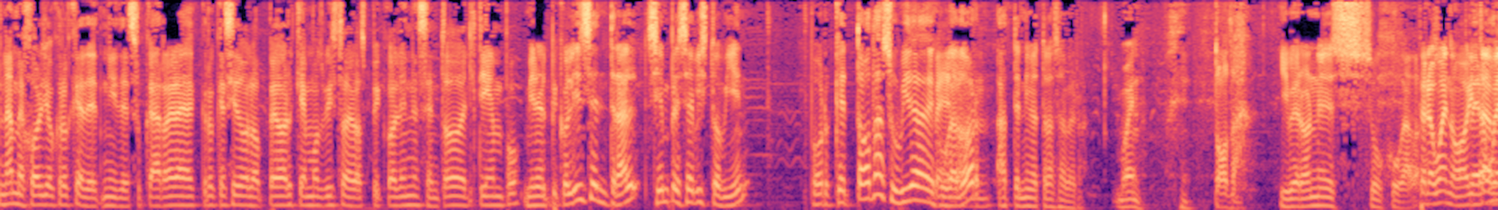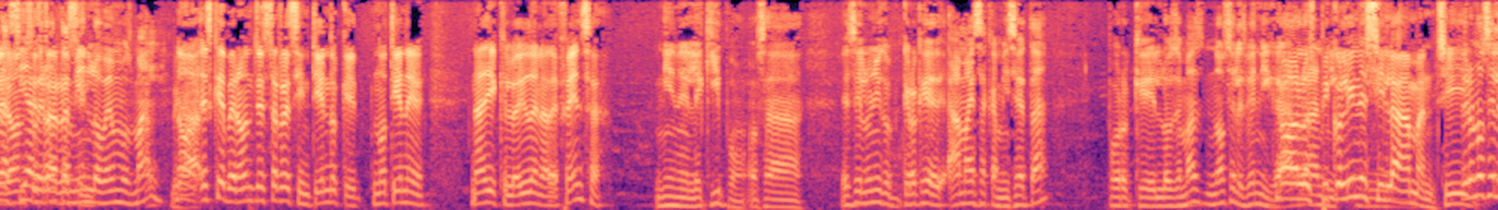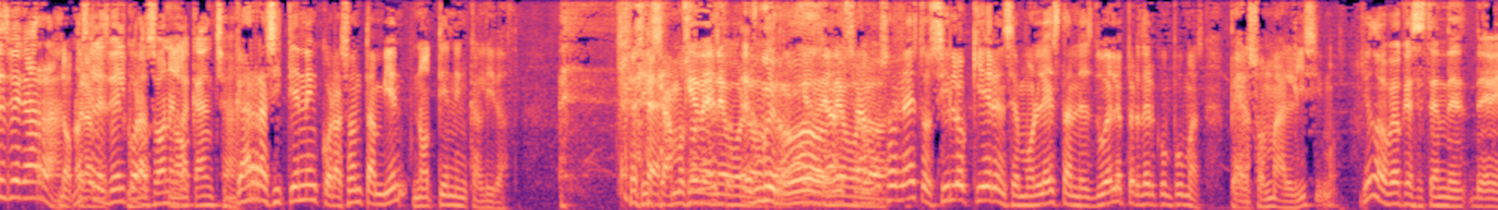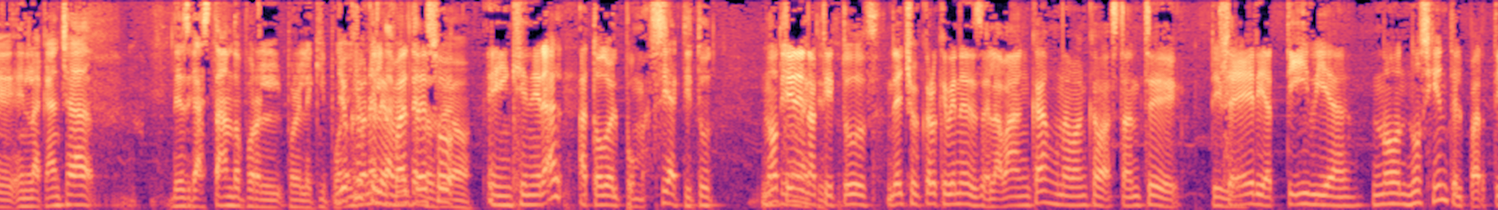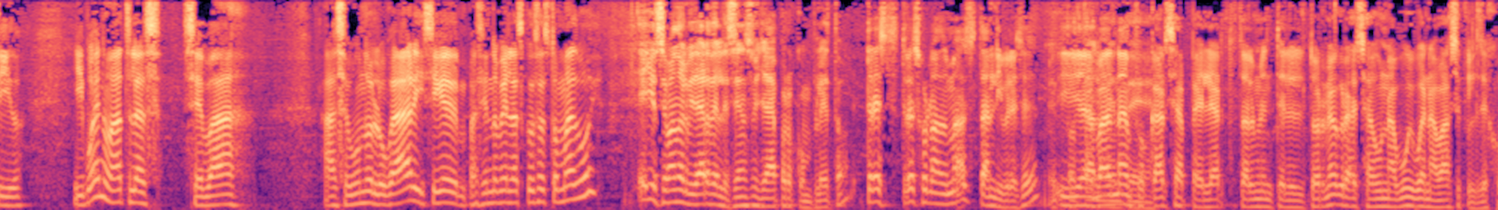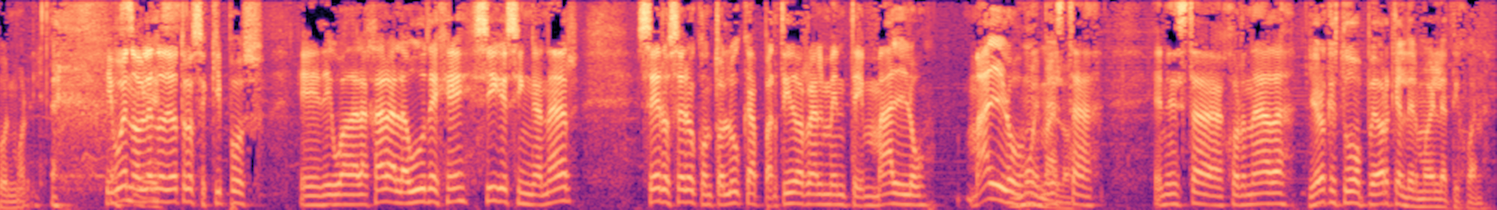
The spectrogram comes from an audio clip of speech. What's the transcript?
la mejor, yo creo que de- ni de su carrera. Creo que ha sido lo peor que hemos visto de los picolines en todo el tiempo. Mira, el picolín central siempre se ha visto bien porque toda su vida de Verón. jugador ha tenido atrás a Verón. Bueno, Toda. Y Verón es un jugador. Pero bueno, ahorita Pero aún Verón así a se está Verón también lo vemos mal. No, Mira. es que Verón ya está resintiendo que no tiene nadie que lo ayude en la defensa. Ni en el equipo. O sea, es el único que creo que ama esa camiseta. Porque los demás no se les ve ni garra. no, los picolines ni- sí la aman, sí. Pero no se les ve garra. No, se espérame. les ve el corazón No, en no. la cancha. Garra sí tienen, corazón también, no tienen calidad. Sí, seamos Qué honestos. Es muy rudo. Seamos- honestos, sí lo quieren, se molestan, les duele perder con Pumas, pero son malísimos. Yo no veo que se estén de- de- en la cancha desgastando por el, por el equipo. Yo ¿eh? creo que le falta eso veo- en general a todo el Pumas. Sí, actitud. no, tienen actitud. De hecho, creo que viene desde la banca, una banca bastante Tibia. seria, tibia. No, no siente el partido. Y bueno, Atlas se va a segundo lugar y sigue haciendo bien las cosas. Tomás Boy. Ellos se van a olvidar del descenso ya por completo. Tres, tres jornadas más están libres, ¿eh? Eh, Y ya van a enfocarse a pelear totalmente el torneo gracias a una muy buena base que les dejó en Morelia. Y bueno, Así hablando es. de otros equipos eh, de Guadalajara, la UDG sigue sin ganar. 0-0 con Toluca, partido realmente malo, malo, Muy en malo. esta en esta jornada. Yo creo que estuvo peor que el del Morelia Tijuana.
